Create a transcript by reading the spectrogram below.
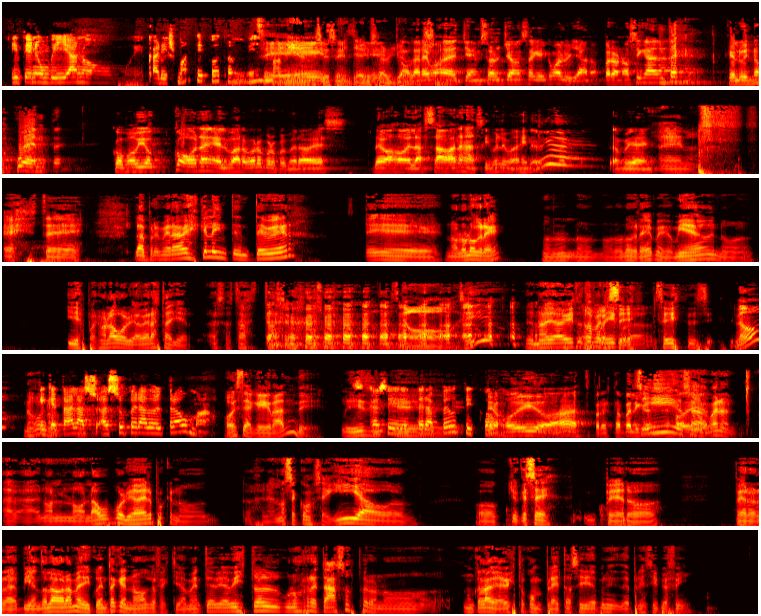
Y tiene un villano muy carismático también. Sí, También, sí, sí, sí, James sí. Earl Jones, hablaremos de James Earl Jones aquí como el villano, pero no sin antes que Luis nos cuente cómo vio Conan el Bárbaro por primera vez debajo de las sábanas, así me lo imagino. También. Bueno, este, la primera vez que la intenté ver, eh, no lo logré. No, lo- no- no lo logré, me dio miedo y no. Y después no la volví a ver hasta ayer. O sea, hasta- hasta- No, ¿sí? yo no había visto No esta puede película. Sí, sí, sí. ¿No? No, ¿Y qué tal? ¿Has, has superado el trauma? Hostia, qué grande. Sí, Casi eh, terapéutico. Jodido, ah, pero esta película Sí, es o sea, bueno, a- a- no, no la volví a ver porque no, al final no se conseguía o, o yo qué sé, pero, pero la- viéndola ahora me di cuenta que no, que efectivamente había visto algunos retazos, pero no, nunca la había visto completa así de, de principio a fin.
